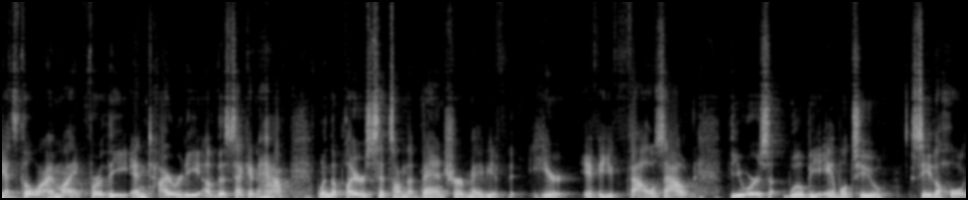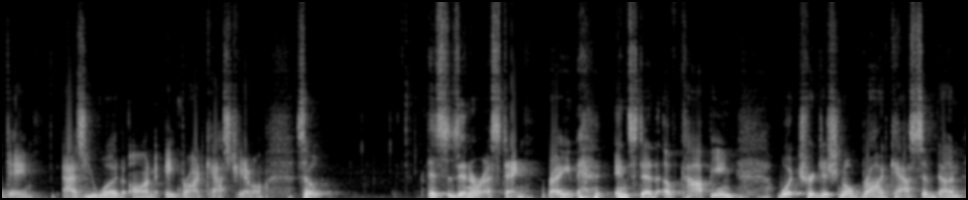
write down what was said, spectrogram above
gets the limelight for the entirety of the second half. When the player sits on the bench, or maybe if here if he fouls out, viewers will be able to see the whole game as you would on a broadcast channel. So this is interesting, right? Instead of copying what traditional broadcasts have done,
